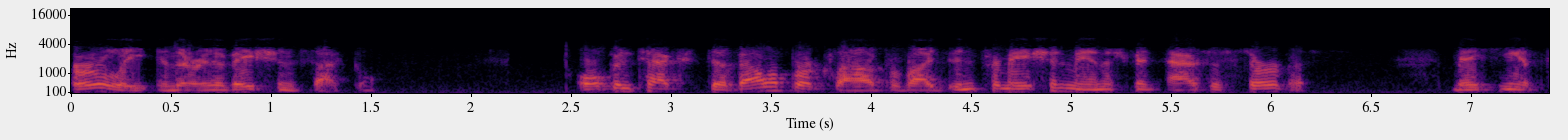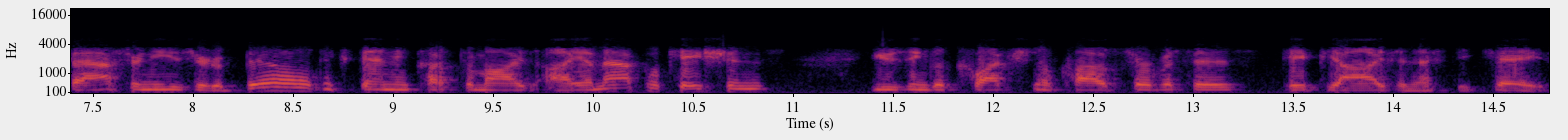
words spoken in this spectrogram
early in their innovation cycle. OpenText Developer Cloud provides information management as a service, making it faster and easier to build, extend, and customize IM applications using a collection of cloud services, APIs, and SDKs.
